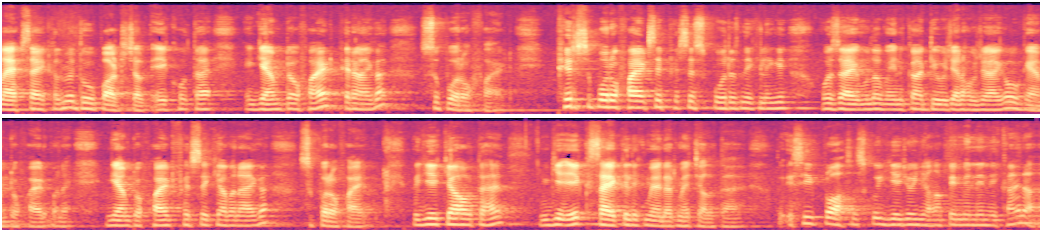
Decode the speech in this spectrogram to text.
लाइफ साइकिल में दो पार्ट चलते हैं। एक होता है गैमटोफाइट फिर आएगा सुपोरोफाइट फिर स्पोरोफाइट से फिर से स्पोरस निकलेंगे। वो जाए मतलब इनका डिवीज़न हो जाएगा, वो गैमटोफाइट बनाए गैमटोफाइट फिर से क्या बनाएगा? स्पोरोफाइट तो ये क्या होता है? ये एक साइकिलिक मैनर में चलता है। तो इसी प्रोसेस को ये जो यहाँ पे मैंने लिखा है ना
